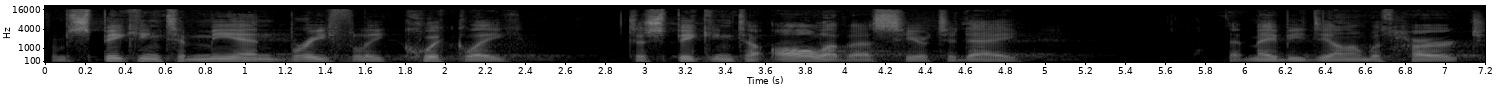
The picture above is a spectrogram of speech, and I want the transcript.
from speaking to men briefly, quickly, to speaking to all of us here today that may be dealing with hurt.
